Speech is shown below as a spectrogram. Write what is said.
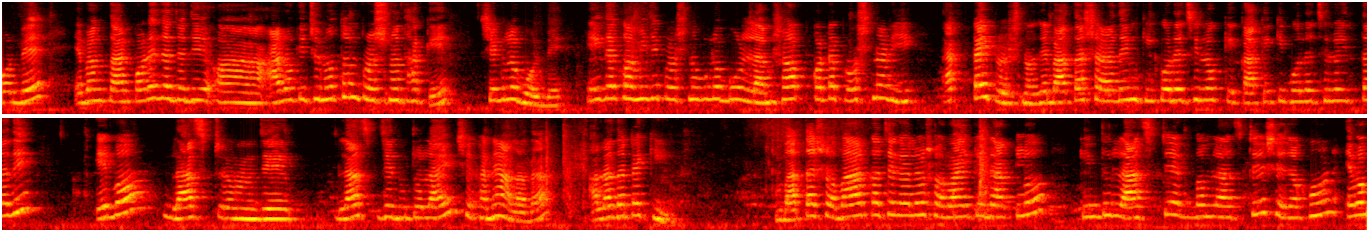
করবে এবং তারপরে যা যদি আরও কিছু নতুন প্রশ্ন থাকে সেগুলো বলবে। এই দেখো আমি যে প্রশ্নগুলো বললাম সব কটা প্রশ্নেরই একটাই প্রশ্ন যে বাতাস সারাদিন কি করেছিল, কে কাকে কি বলেছিল ইত্যাদি এবং লাস্ট যে লাস্ট যে দুটো লাইন সেখানে আলাদা। আলাদাটা কি? বাতাস সবার কাছে গেল, সবাইকে ডাকলো, কিন্তু লাস্টে একদম লাস্টে সে যখন, এবং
